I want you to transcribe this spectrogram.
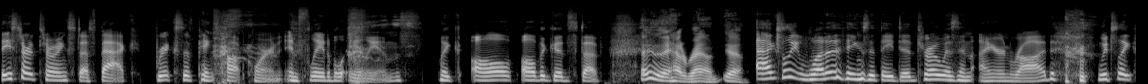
They start throwing stuff back bricks of pink popcorn, inflatable aliens. like all all the good stuff. Anything they had around, yeah. Actually, one of the things that they did throw was an iron rod, which like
